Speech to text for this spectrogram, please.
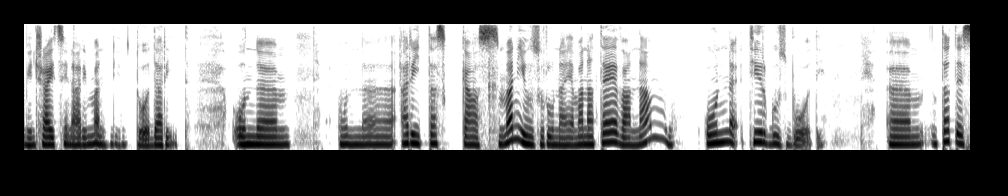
viņš aicina arī mani to darīt. Un, um, un uh, arī tas, kas mani uzrunāja, mana tēva namu un tirgus bodi. Um, tad es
